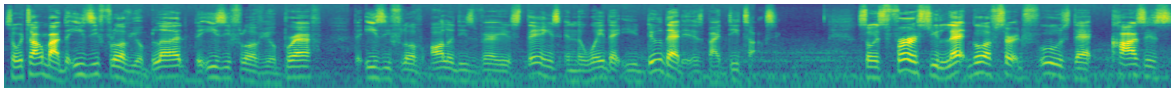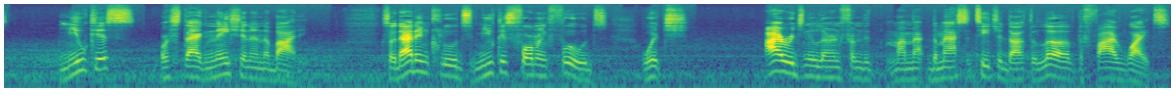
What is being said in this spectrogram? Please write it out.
So we're talking about the easy flow of your blood, the easy flow of your breath, the easy flow of all of these various things. And the way that you do that is by detoxing. So it's first you let go of certain foods that causes mucus or stagnation in the body. So that includes mucus forming foods, which I originally learned from the, my, the master teacher, Dr. Love, the five whites,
